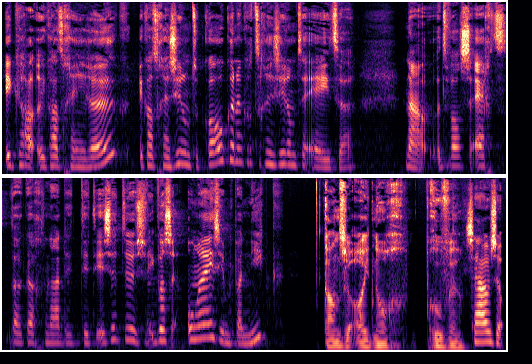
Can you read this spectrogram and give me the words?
ik had, ik had geen reuk, ik had geen zin om te koken en ik had geen zin om te eten. Nou, het was echt dat ik dacht, nou, dit, dit is het dus. Ik was onwijs in paniek. Kan ze ooit nog proeven? Zou ze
